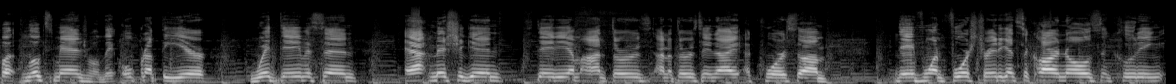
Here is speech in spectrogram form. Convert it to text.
but looks manageable. They open up the year with Davison at Michigan Stadium on Thursday on a Thursday night. Of course, um, they've won four straight against the Cardinals, including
